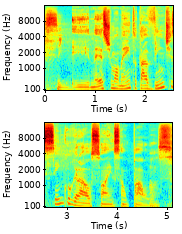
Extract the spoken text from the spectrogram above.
sim. E neste momento tá 25 graus só em São Paulo. Nossa.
